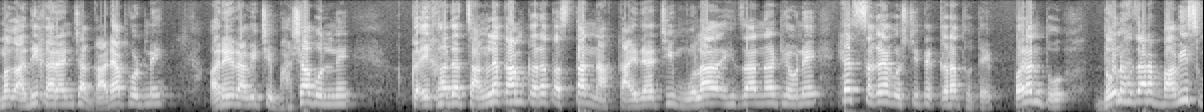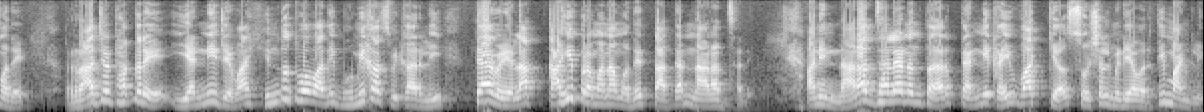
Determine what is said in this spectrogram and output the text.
मग अधिकाऱ्यांच्या गाड्या फोडणे अरे रावीची भाषा बोलणे एखादं चांगलं काम करत असताना कायद्याची मुलाहिजा न ठेवणे हे सगळ्या गोष्टी ते करत होते. परंतु दोन हजार बावीसमध्ये राज ठाकरे यांनी जेव्हा हिंदुत्ववादी भूमिका स्वीकारली त्यावेळेला काही प्रमाणामध्ये तात्या नाराज झाले. आणि नाराज झाल्यानंतर त्यांनी काही वाक्य सोशल मीडियावरती मांडली.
